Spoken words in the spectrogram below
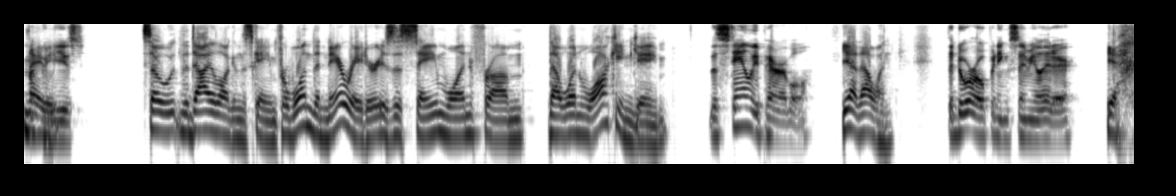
I'm Maybe. confused. So the dialogue in this game, for one, the narrator is the same one from that one walking game. The Stanley Parable, Yeah, that one. the door opening simulator. Yeah.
